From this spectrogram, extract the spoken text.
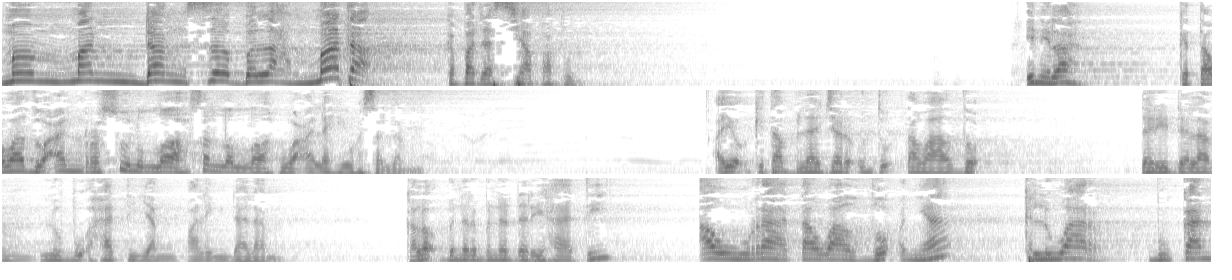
memandang sebelah mata kepada siapa pun. Inilah ketawaduan Rasulullah sallallahu alaihi wasallam. Ayo kita belajar untuk tawadhu dari dalam lubuk hati yang paling dalam kalau benar-benar dari hati, aura tawadhu'nya keluar, bukan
